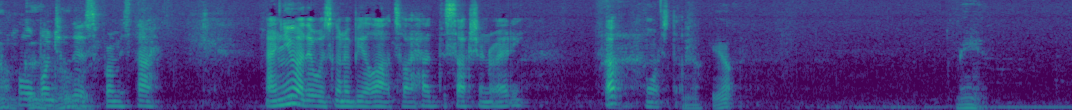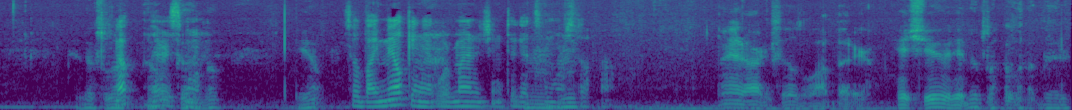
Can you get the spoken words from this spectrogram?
Oh, a whole bunch of this from his thigh. I knew there was gonna be a lot, so I had the suction ready. Oh, more stuff. Yeah, Yep. Man. It looks a lot. Yep, there's good. more. Yep. So by milking it, we're managing to get some more Mhm. stuff out. It already feels a lot better. It should. It looks like a lot better.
